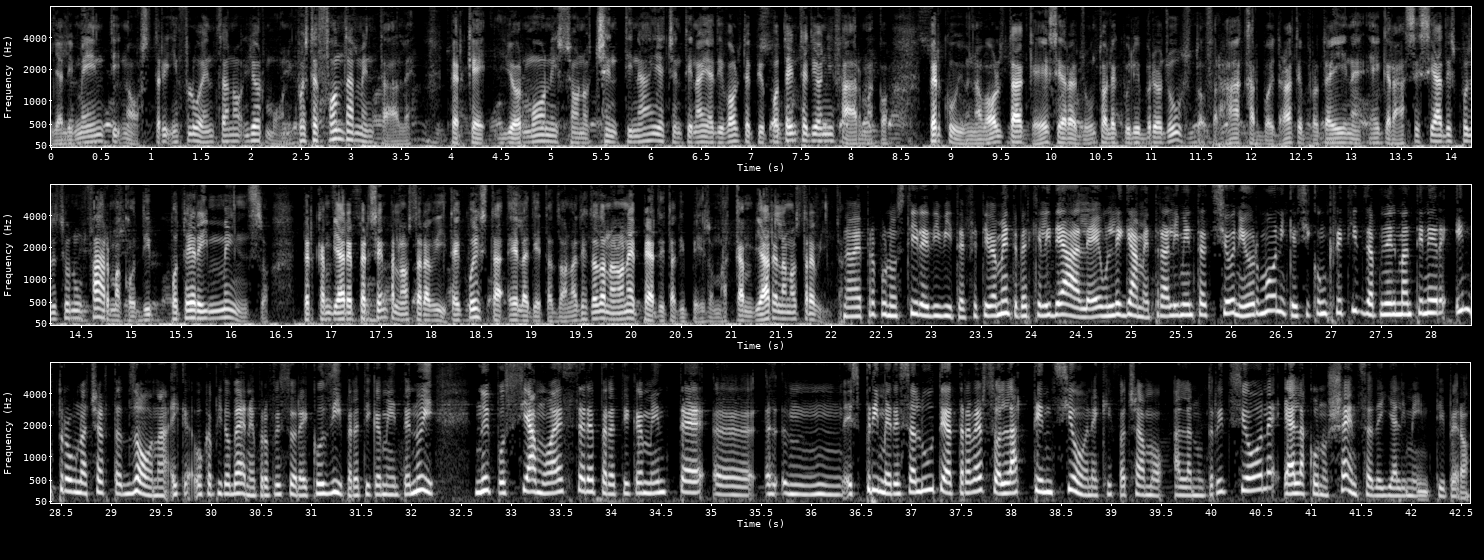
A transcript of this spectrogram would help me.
gli alimenti nostri influenzano gli ormoni. Questo è fondamentale perché gli ormoni sono centinaia e centinaia di volte più potenti di ogni farmaco, per cui una volta che si è raggiunto l'equilibrio giusto fra carboidrati, proteine e grassi si ha a disposizione un farmaco di potere immenso per cambiare per sempre la nostra vita e questa è la dieta zona. La dieta zona non è perdita di peso, ma cambiare la nostra vita. No, è proprio uno stile di vita effettivamente perché l'ideale è un legame tra alimentazione e ormoni che si concretizza nel mantenere entro una certa zona e ho capito bene, professore, è così praticamente. Noi, noi possiamo essere praticamente eh, eh, esprimere salute attraverso l'attenzione che facciamo alla nutrizione e alla conoscenza degli alimenti, però.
